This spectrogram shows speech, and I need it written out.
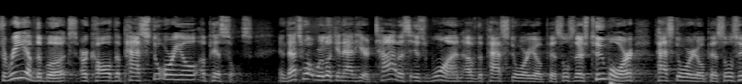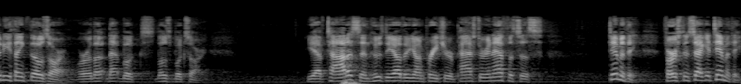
Three of the books are called the pastoral epistles. And that's what we're looking at here. Titus is one of the pastoral epistles. There's two more pastoral epistles. Who do you think those are, or the, that books, those books are? You have Titus, and who's the other young preacher, pastor in Ephesus? Timothy. First and Second Timothy.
